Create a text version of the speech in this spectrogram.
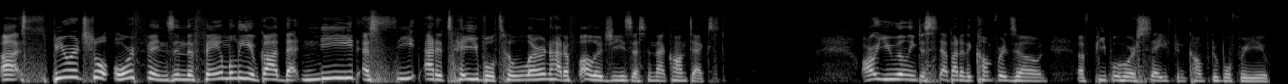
uh, spiritual orphans in the family of God that need a seat at a table to learn how to follow Jesus in that context. Are you willing to step out of the comfort zone of people who are safe and comfortable for you?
